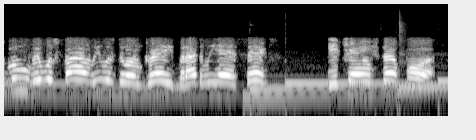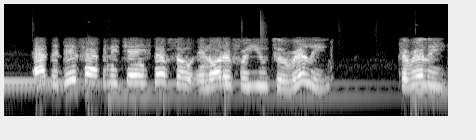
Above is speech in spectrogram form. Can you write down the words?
smooth. It was fine. We was doing great. But after we had sex, it changed up. Or after this happened, it changed up. So in order for you to really, to really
